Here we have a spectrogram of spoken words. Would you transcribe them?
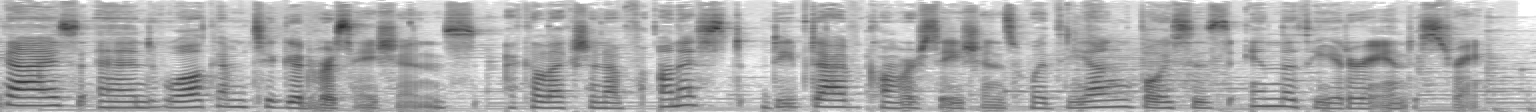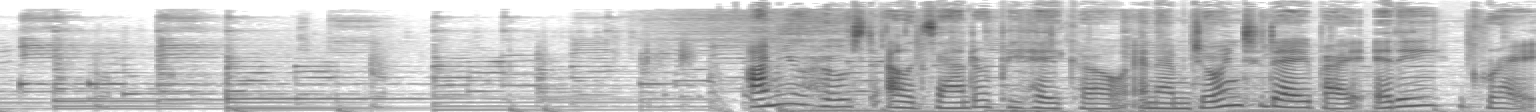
guys, and welcome to Good Versations, a collection of honest, deep dive conversations with young voices in the theater industry. I'm your host, Alexandra Piheko, and I'm joined today by Eddie Gray.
